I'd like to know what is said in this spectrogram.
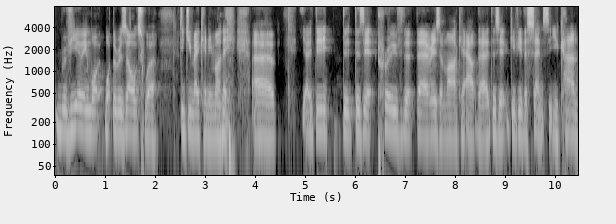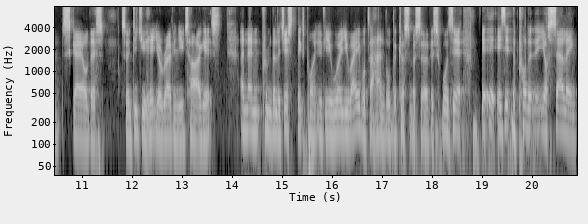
reviewing what, what the results were, did you make any money? Uh, yeah, did, did, does it prove that there is a market out there? Does it give you the sense that you can scale this? So, did you hit your revenue targets? And then, from the logistics point of view, were you able to handle the customer service? Was it is it the product that you're selling?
